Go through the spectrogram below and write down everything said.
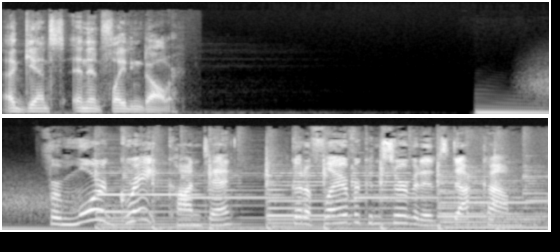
against an inflating dollar. For more great content, go to flyoverconservatives.com.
